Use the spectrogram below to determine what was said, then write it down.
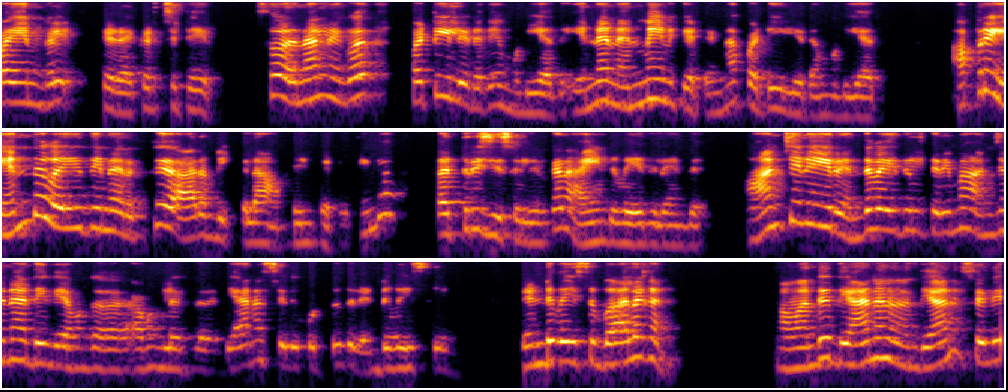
பயன்கள் கிட கிடைச்சிட்டே இருக்கும். சோ அதனால நீங்க பட்டியலிடவே முடியாது. என்ன நன்மைன்னு கேட்டீங்கன்னா பட்டியலிட முடியாது. அப்புறம் எந்த வயதினருக்கு ஆரம்பிக்கலாம் அப்படின்னு கேட்டிருக்கீங்க? பத்ரிஜி சொல்லியிருக்காரு ஐந்து வயதுல இருந்து ஆஞ்சநேயர் எந்த வயதில் தெரியுமா? அஞ்சனா தேவி அவங்க அவங்களுக்கு தியானம் சொல்லி கொடுத்தது ரெண்டு வயசு. ரெண்டு வயசு பாலகன். அவன் வந்து தியானம் தியானம் சொல்லி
